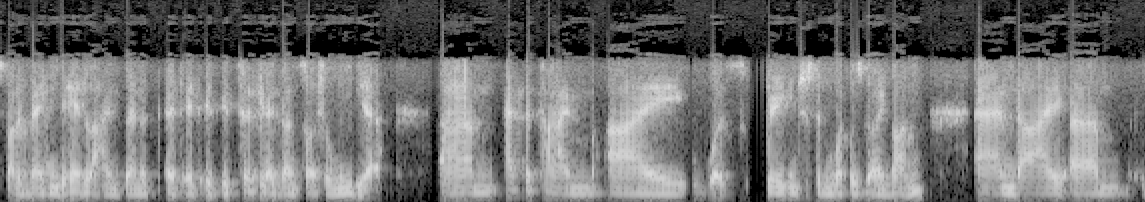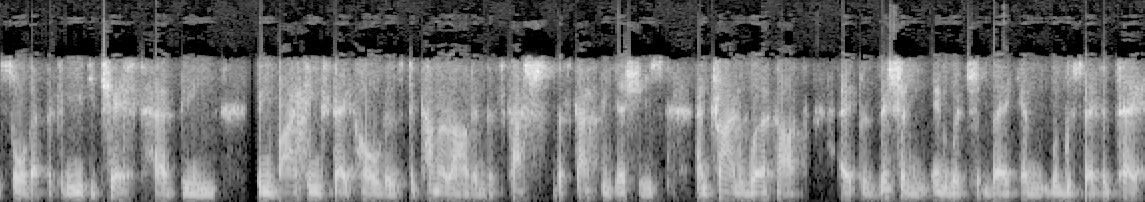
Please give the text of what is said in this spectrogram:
started making the headlines and it, it, it, it circulated on social media. Um, at the time, I was very interested in what was going on and I um, saw that the community chest had been inviting stakeholders to come around and discuss discuss these issues and try and work out a position in which they can which they could take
